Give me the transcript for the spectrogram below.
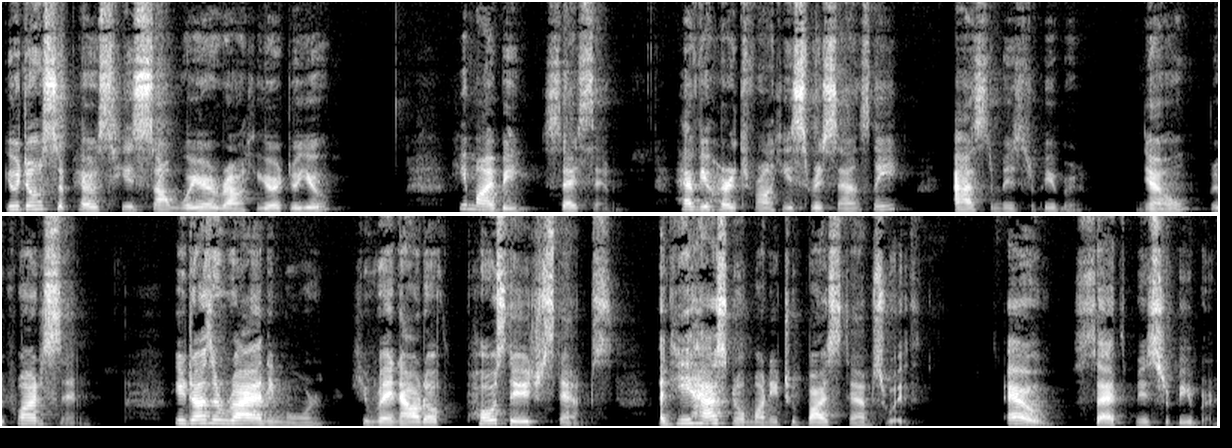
You don't suppose he's somewhere around here, do you? He might be, said Sam. Have you heard from him recently? asked Mr. Beaver. No, replied Sam. He doesn't write any more. He ran out of postage stamps and he has no money to buy stamps with. Oh, said Mr. Beaver.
